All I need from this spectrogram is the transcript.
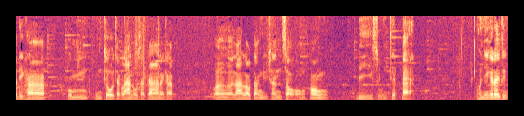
วัสดีครับ ผมคุณโจจากร้านโอซาก้านะครับร้านเราตั้งอยู่ชั้น 2 ห้อง B078 วันนี้ก็ได้ถึง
